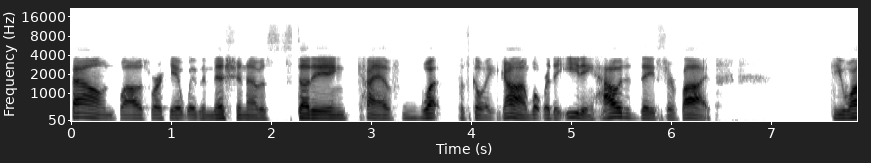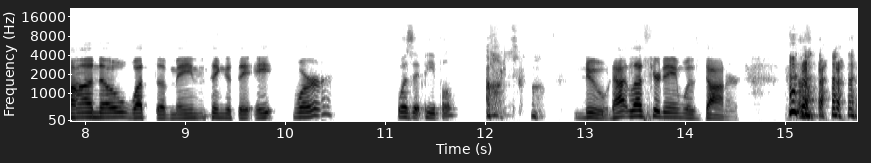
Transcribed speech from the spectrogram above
found while I was working at Whitman Mission, I was studying kind of what was going on, what were they eating, how did they survive? Do you want to know what the main thing that they ate were? Was it people? Oh no. No, not unless your name was Donner.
